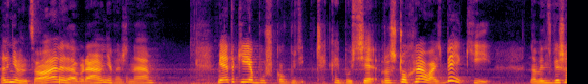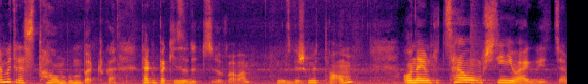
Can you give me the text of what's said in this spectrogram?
Ale nie wiem co, ale dobra, nieważne. Miała takie jabłuszko w buzi. Czekaj, bo się rozczochrałaś, Becky. No więc wieszamy teraz tą bombeczkę. Tak Becky zadecydowała. Więc wieszamy tą. Ona ją tu całą obśliniła, jak widzicie.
